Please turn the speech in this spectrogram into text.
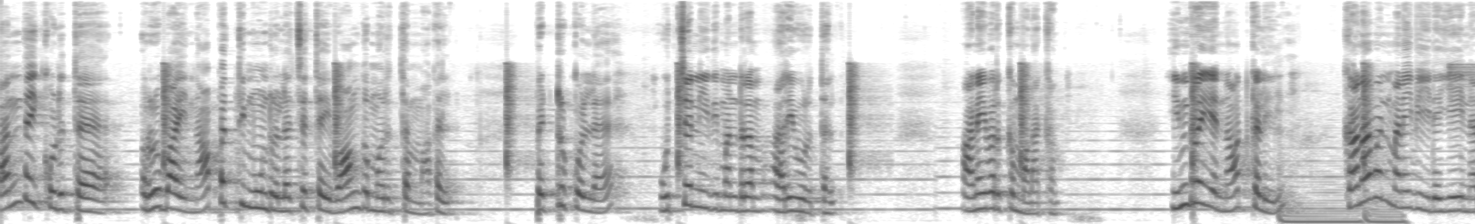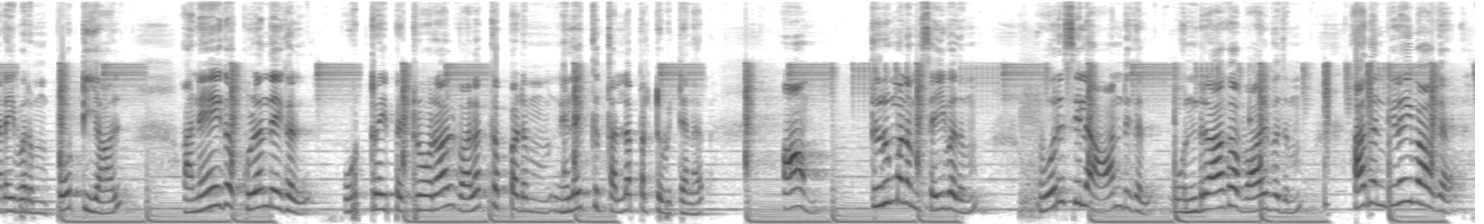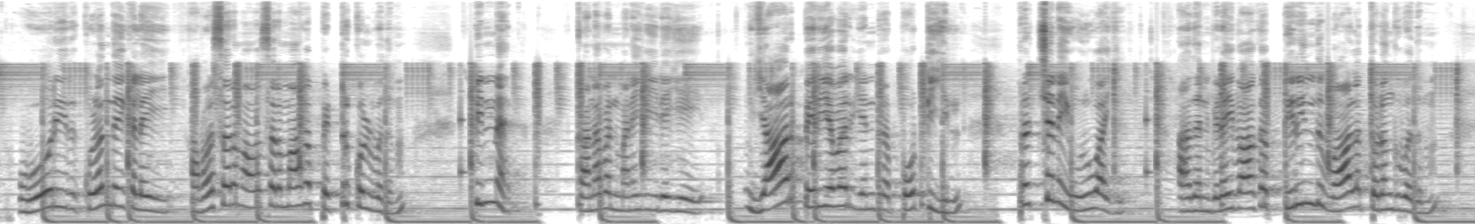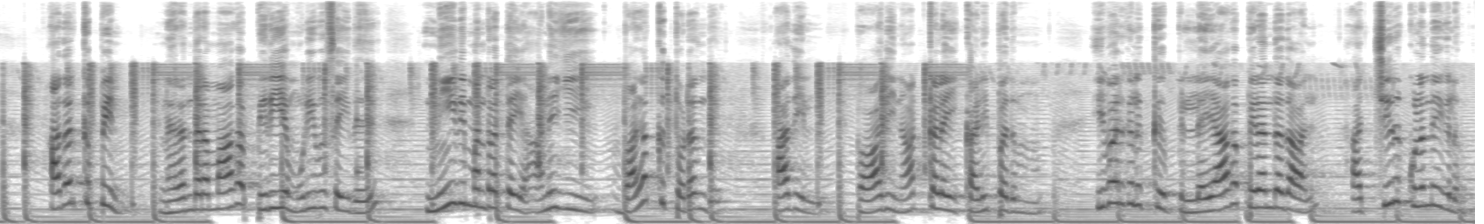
தந்தை கொடுத்த ரூபாய் நாற்பத்தி மூன்று லட்சத்தை வாங்க மறுத்த மகள். பெற்றுக்கொள்ள உச்சநீதிமன்றம் அறிவுறுத்தல். அனைவருக்கும் வணக்கம். இன்றைய நாட்களில் கணவன் மனைவி இடையே நடைபெறும் போட்டியால் அநேக குழந்தைகள் ஒற்றை பெற்றோரால் வளர்க்கப்படும் நிலைக்கு தள்ளப்பட்டு விட்டனர் ஆம் திருமணம் செய்வதும் ஒரு சில ஆண்டுகள் ஒன்றாக வாழ்வதும் அதன் விளைவாக ஓரிரு குழந்தைகளை அவசரம் அவசரமாக பெற்றுக்கொள்வதும் பின்னர் கணவன் மனைவியிடையே யார் பெரியவர் என்ற போட்டியில் பிரச்சனை உருவாகி அதன் விளைவாக பிரிந்து வாழத் தொடங்குவதும் அதற்கு பின் நிரந்தரமாக பிரிய முடிவு செய்து நீதிமன்றத்தை அணுகி வழக்கு தொடர்ந்து அதில் பாதி நாட்களை கழிப்பதும் இவர்களுக்கு பிள்ளையாக பிறந்ததால் அச்சிறு குழந்தைகளும்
